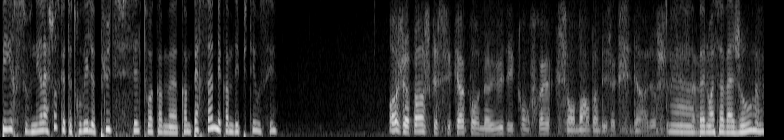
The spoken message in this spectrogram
pire souvenir, la chose que tu as trouvé le plus difficile, toi, comme, euh, comme personne, mais comme député aussi? Oh, je pense que c'est quand on a eu des confrères qui sont morts dans des accidents. Là. Ah, ça. Benoît Sauvageau. hein?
